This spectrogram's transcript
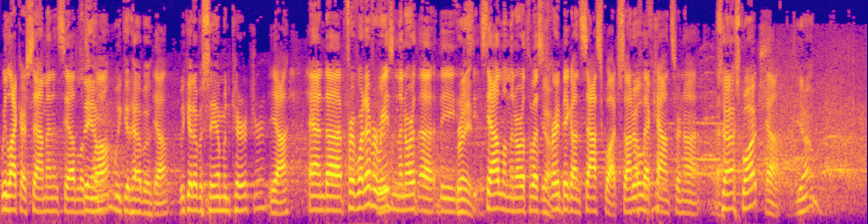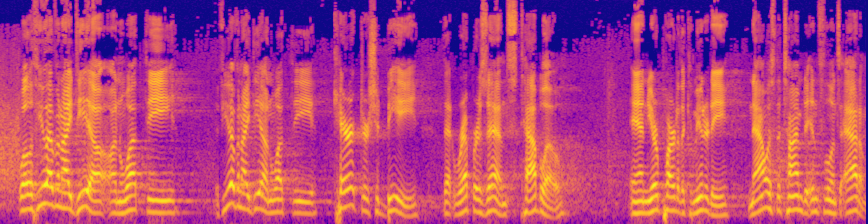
We like our salmon in Seattle as well. Salmon. We could have a. Yeah. We could have a salmon character. Yeah, and uh, for whatever Yeah. reason, the north, uh, the Right. Se- Seattle and the Northwest Yeah. is very big on Sasquatch. So I don't know if that counts or not. Sasquatch? Yeah. Yeah. Well, if you have an idea on what the if you have an idea on what the character should be that represents Tableau and you're part of the community, now is the time to influence Adam.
